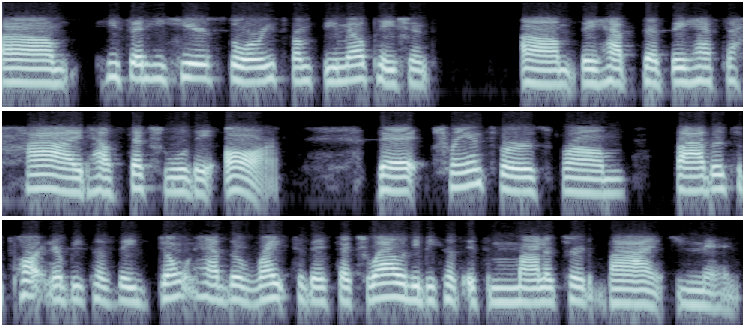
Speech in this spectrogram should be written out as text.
um, he said he hears stories from female patients um, they have that they have to hide how sexual they are. That transfers from father to partner because they don't have the right to their sexuality because it's monitored by men.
